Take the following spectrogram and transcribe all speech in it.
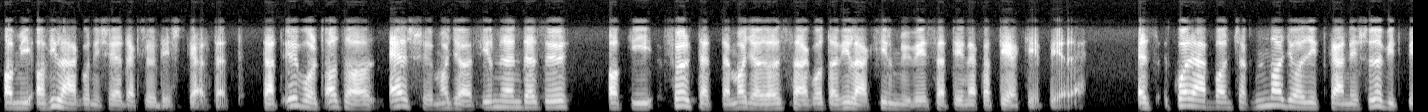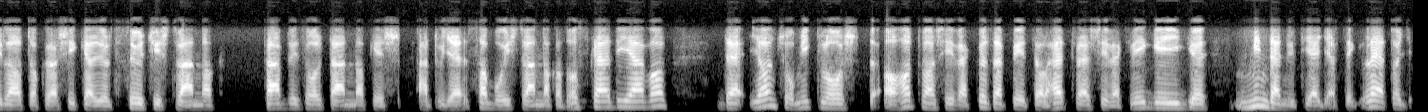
ami a világon is érdeklődést keltett. Tehát ő volt az az első magyar filmrendező, aki föltette Magyarországot a világ filmművészetének a térképére. Ez korábban csak nagyon ritkán és rövid pillanatokra sikerült Szőcs Istvánnak, Fábri Zoltánnak és hát ugye Szabó Istvánnak az díjával, de Jancsó Miklós a 60-as évek közepétől a 70-es évek végéig mindenütt jegyezték. Lehet, hogy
